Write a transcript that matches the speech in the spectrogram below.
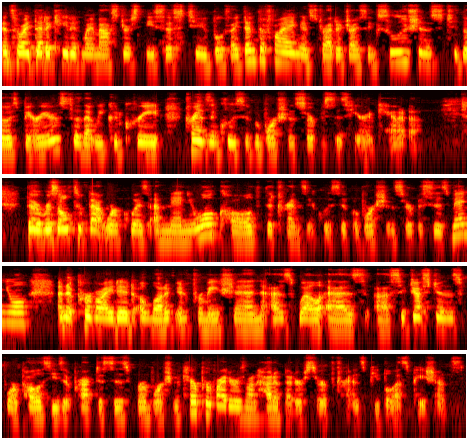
And so I dedicated my master's thesis to both identifying and strategizing solutions to those barriers so that we could create trans inclusive abortion services here in Canada. The result of that work was a manual called the Trans Inclusive Abortion Services Manual, and it provided a lot of information as well as uh, suggestions for policies and practices for abortion care providers on how to better serve trans people as patients.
